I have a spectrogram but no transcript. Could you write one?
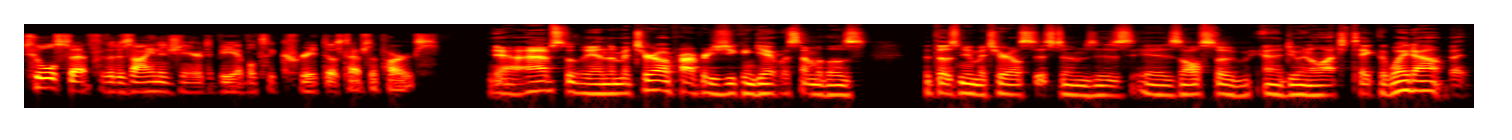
tool set for the design engineer to be able to create those types of parts. Yeah, absolutely. And the material properties you can get with some of those with those new material systems is is also uh, doing a lot to take the weight out, but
